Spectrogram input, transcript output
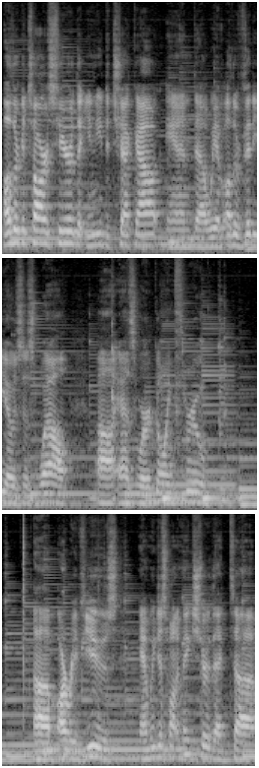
other guitars here that you need to check out, and uh, we have other videos as well uh, as we're going through um, our reviews. And we just want to make sure that uh,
